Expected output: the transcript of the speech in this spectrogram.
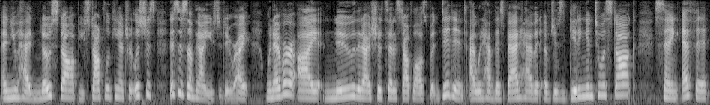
and you had no stop. You stopped looking at your, let's just, this is something I used to do, right? Whenever I knew that I should set a stop loss but didn't, I would have this bad habit of just getting into a stock, saying F it,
